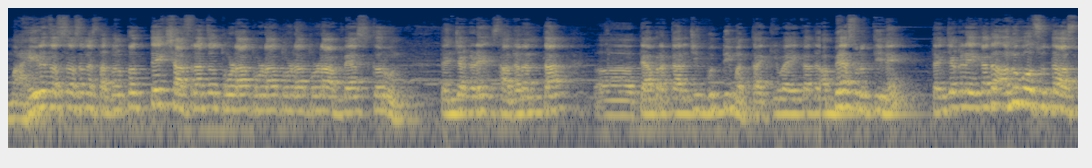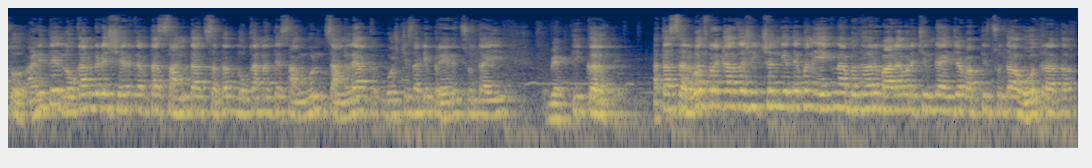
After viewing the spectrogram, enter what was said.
माहिरच असं असं नसतात पण प्रत्येक शास्त्राचा थोडा थोडा थोडा थोडा अभ्यास करून त्यांच्याकडे साधारणतः त्या प्रकारची बुद्धिमत्ता किंवा एखाद्या अभ्यास वृत्तीने त्यांच्याकडे एखादा अनुभव सुद्धा असतो आणि ते लोकांकडे शेअर करतात सांगतात सतत लोकांना ते सांगून चांगल्या गोष्टीसाठी प्रेरित सुद्धा ही व्यक्ती करते. आता सर्वच प्रकारचं शिक्षण घेते पण एक ना भर बारावर चिंता यांच्या बाबतीत सुद्धा होत राहतं.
